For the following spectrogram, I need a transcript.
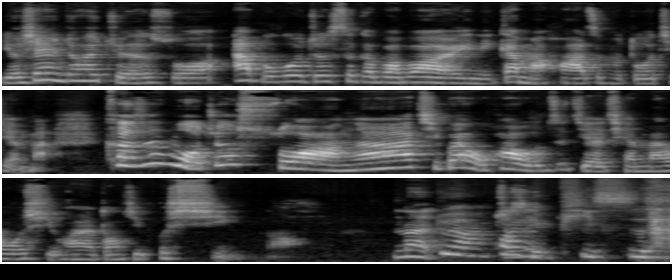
有些人就会觉得说啊，不过就是个包包而已，你干嘛花这么多钱买？可是我就爽啊！奇怪，我花我自己的钱买我喜欢的东西不行哦？那对啊，关你屁事啊！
